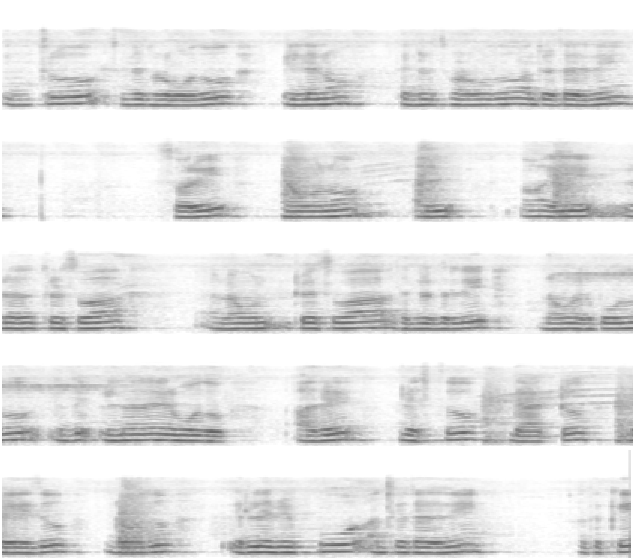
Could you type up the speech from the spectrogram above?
ಇದ್ರೂ ಸೆಂಟೆನ್ಸ್ ಮಾಡ್ಬೋದು ಇಲ್ಲನೂ ಸೆಂಟೆನ್ಸ್ ಮಾಡ್ಬೋದು ಅಂತ ಹೇಳ್ತಾ ಇದ್ದೀನಿ. ಸಾರಿ ನಾವು ಅಲ್ಲಿ ತಿಳಿಸುವ, ನಾವು ತಿಳಿಸುವ ಸೆಂಟೆನ್ಸಲ್ಲಿ ನಾವು ಇರ್ಬೋದು, ಇದು ಇಲ್ಲದೇ ಇರ್ಬೋದು. ಆದರೆ ಲೆಸ್ಟು ದ್ಯಾಟು ಡೀಸು ಡೋಸು ಇರಲೇಬೇಕು ಅಂತ ಹೇಳ್ತಾ ಇದ್ದೀನಿ. ಅದಕ್ಕೆ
